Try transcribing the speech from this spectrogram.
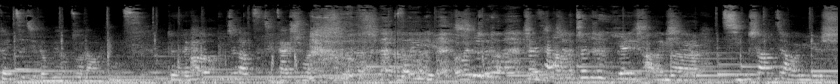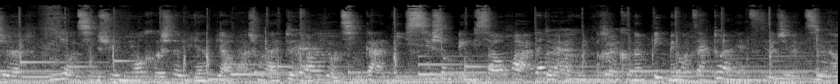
对自己都没有做到如此，对，他都不知道自己在说什么。所以 我觉得这才是真正意义上的情商教育，是你有情绪，你用合适。的语言表达出来，对方有情感，你吸收并消化，但我们很可能并没有在锻炼自己的这个技能。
